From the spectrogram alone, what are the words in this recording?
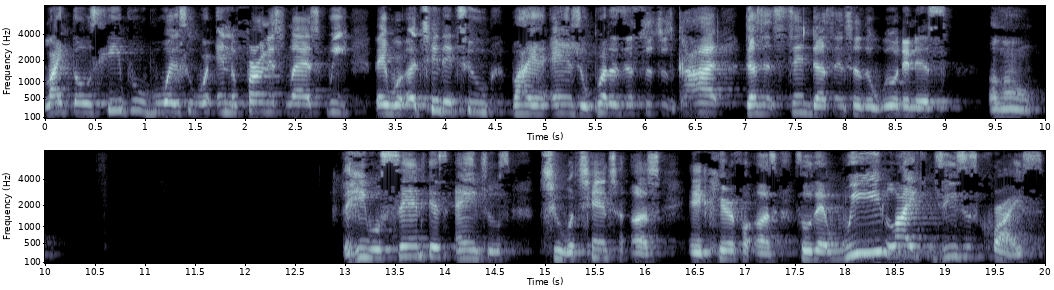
like those Hebrew boys who were in the furnace last week, they were attended to by an angel. Brothers and sisters, God doesn't send us into the wilderness alone. That he will send his angels to attend to us and care for us so that we, like Jesus Christ,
